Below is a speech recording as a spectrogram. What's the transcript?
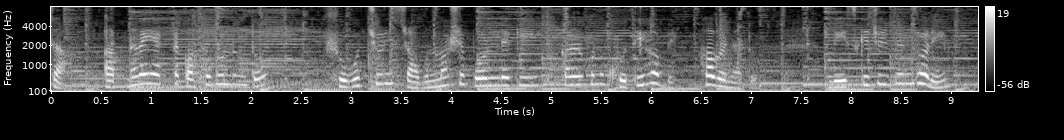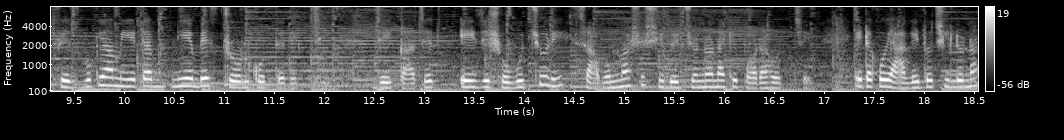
আচ্ছা আপনারাই একটা কথা বলুন তো। সবুজ চুরি শ্রাবণ মাসে পড়লে কি কারোর কোনো ক্ষতি হবে? হবে না তো। বেশ কিছুদিন ধরে ফেসবুকে আমি এটা নিয়ে বেশ ট্রোল করতে দেখছি। যে কাজের, এই যে সবুজ চুরি শ্রাবণ মাসে শিবের জন্য নাকি পড়া হচ্ছে। এটা কই আগে তো ছিল না,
